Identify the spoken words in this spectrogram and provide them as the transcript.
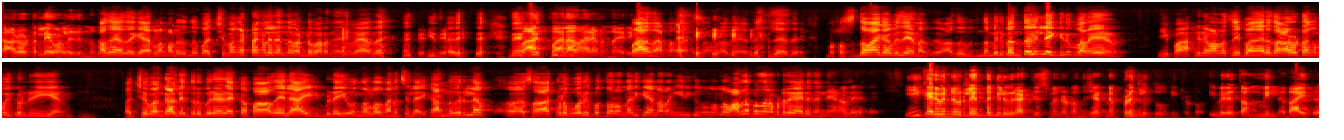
താഴോട്ടല്ലേ വളരുന്നത്? അതെ അതെ. കേരളം വളരുന്നത് പശ്ചിമഘട്ടങ്ങളിലെന്ന് പണ്ട് പറഞ്ഞത് അത് ഇത്. അതെ അതെ അതെ അതെ. പ്രസിദ്ധമായ കവിതയാണ് അത്. അത് തമ്മിൽ ബന്ധമില്ലെങ്കിലും പറയുകയാണ് ഈ പാർട്ടിയുടെ വളർച്ച ഇപ്പോൾ നേരെ താഴോട്ടങ്ങ് പോയിക്കൊണ്ടിരിക്കുകയാണ്. ഉം. പശ്ചിമ ത്രിപുരയുടെ ഒക്കെ പാതയിലായി ഇവിടെയും എന്നുള്ളത് മനസ്സിലായി. കണ്ണൂരിലെ സഹാക്കൾ പോലും ഇപ്പോൾ തുറന്നിരിക്കാൻ ഇറങ്ങിയിരിക്കുന്നു എന്നുള്ളത് വളരെ പ്രധാനപ്പെട്ട ഒരു കാര്യം തന്നെയാണ്. അതെ അതെ. ഈ കരുവന്നൂരിൽ എന്തെങ്കിലും ഒരു അഡ്ജസ്റ്റ്മെന്റ് ഉണ്ടെന്ന് ചേട്ടൻ എപ്പോഴെങ്കിലും തോന്നിയിട്ടുണ്ടോ? ഇവരെ തമ്മിൽ അതായത്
